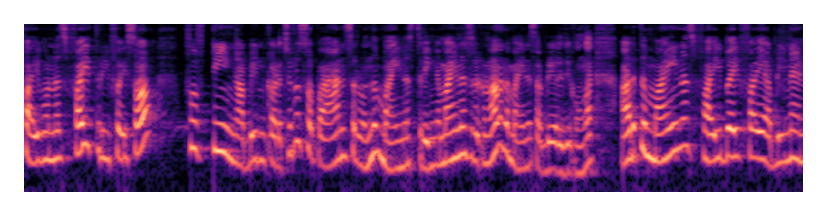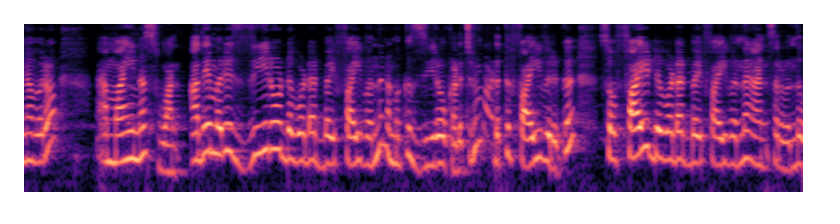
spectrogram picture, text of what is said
five ones five three five so fifteen அப்படின்னு கிடச்சிடும் ஸோ இப்போ ஆன்சர் வந்து மைனஸ் த்ரீ இங்கே மைனஸ் இருக்கனால அந்த மைனஸ் அப்படியே எழுதிக்கோங்க. அடுத்து மைனஸ் ஃபைவ் பை ஃபைவ் அப்படின்னா என்ன வரும்? மைனஸ் ஒன் அதே மாதிரி ஜீரோ டிவைடட் பை ஃபைவ் வந்து நமக்கு ஜீரோ கிடச்சிடும் அடுத்து ஃபைவ் இருக்குது so five divided by five வந்து ஆன்சர் வந்து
